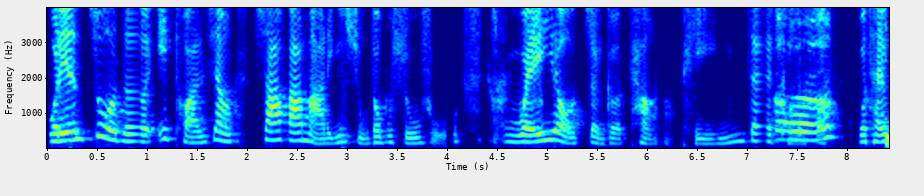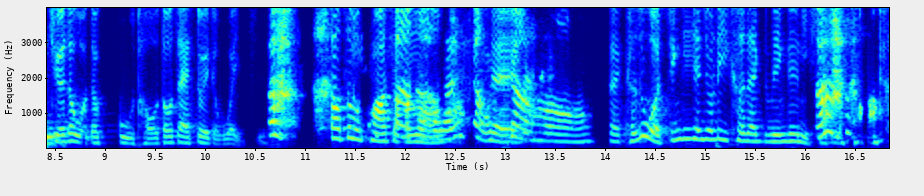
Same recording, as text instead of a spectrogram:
我连坐着一团像沙发马铃薯都不舒服，唯有整个躺平在床上，呃、我才觉得我的骨头都在对的位置。啊、到这么夸张哦，好难想象哦对。对，可是我今天就立刻在这边跟你说说话。啊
